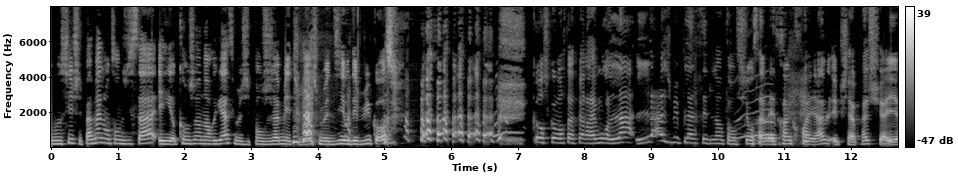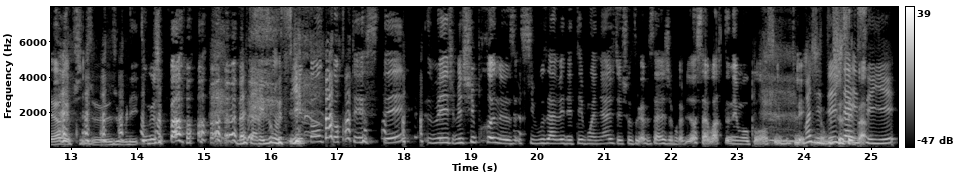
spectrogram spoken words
aussi, j'ai pas mal entendu ça. Et quand j'ai un orgasme, j'y pense jamais. Tu vois, je me dis au début quand je quand je commence à faire l'amour, là, là, je vais placer de l'intention, ça va être incroyable. Et puis après, je suis ailleurs et puis j'oublie. Donc je pas. bah t'as raison aussi. J'ai pas encore testé, mais mais je suis preneuse. Si vous avez des témoignages, des choses comme ça, j'aimerais bien savoir. Tenez-moi au courant, s'il vous plaît. Moi, j'ai déjà essayé,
